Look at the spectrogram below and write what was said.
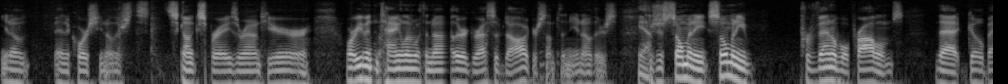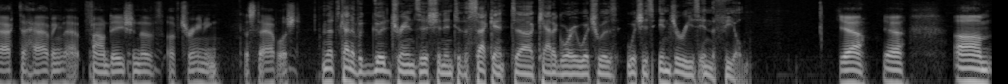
you know, and of course, you know, there's skunk sprays around here, or or even tangling with another aggressive dog or something. You know, there's Yeah. there's just so many so many preventable problems that go back to having that foundation of of training established. And that's kind of a good transition into the second uh, category, which was which is injuries in the field. Yeah, yeah. Um,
